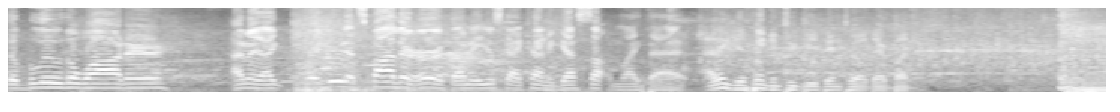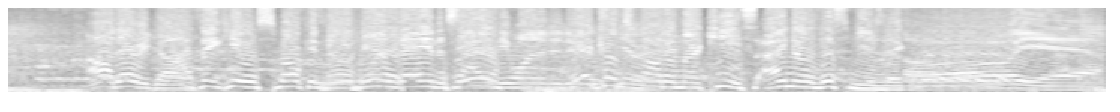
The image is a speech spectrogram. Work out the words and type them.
the blue, the water. I mean, like for a dude that's Father Earth, I mean, you just gotta kind of guess something like that. I think you're thinking too deep into it there, bud. Oh, there we go. I think he was smoking No, weed here- one day and decided he wanted to do Here comes give. Father Marquise. I know this music. Oh yeah.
